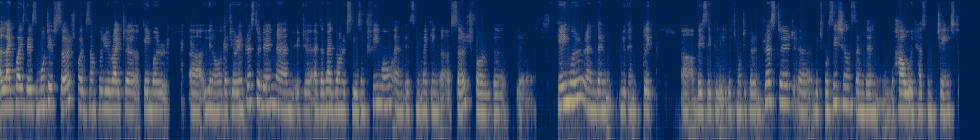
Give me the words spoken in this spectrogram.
likewise, there's motif search. For example, you write a K-MER uh, you know, that you're interested in. And it, uh, at the background, it's using FIMO and it's making a search for the uh, K-MER. And then you can click uh, basically which motif you're interested, uh, which positions, and then how it has been changed,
